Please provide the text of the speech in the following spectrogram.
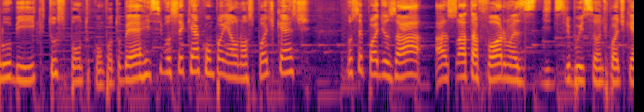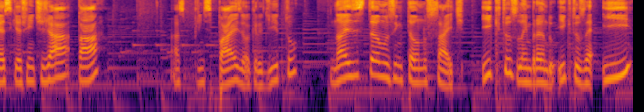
clubeictus.com.br. Se você quer acompanhar o nosso podcast, você pode usar as plataformas de distribuição de podcast que a gente já tá, as principais, eu acredito. Nós estamos então no site Ictus, lembrando, Ictus é I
